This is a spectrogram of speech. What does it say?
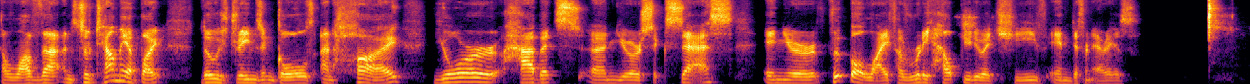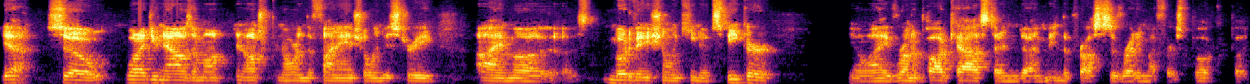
I love that. And so tell me about those dreams and goals and how your habits and your success in your football life have really helped you to achieve in different areas. Yeah. So what I do now is I'm an entrepreneur in the financial industry. I'm a, a motivational and keynote speaker you know, I run a podcast and I'm in the process of writing my first book. But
